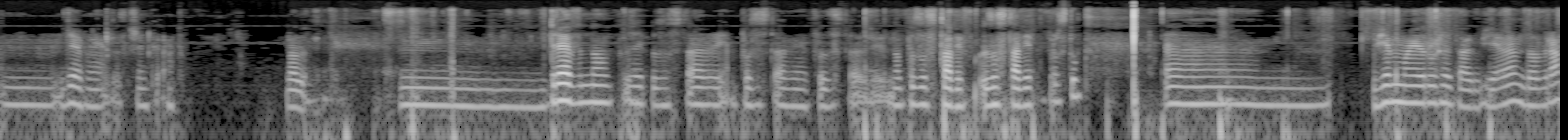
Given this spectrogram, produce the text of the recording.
Mm, Gdzie ja tę skrzynkę? A tu. Dobra. Mm, drewno tutaj pozostawię, pozostawię, pozostawię, no pozostawię, zostawię po prostu. Em, wziąłem moje róże, tak, wziąłem, dobra.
